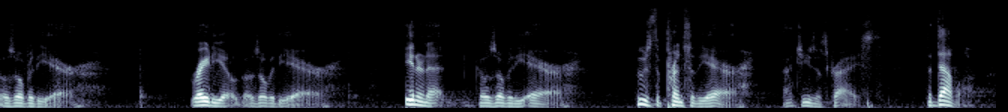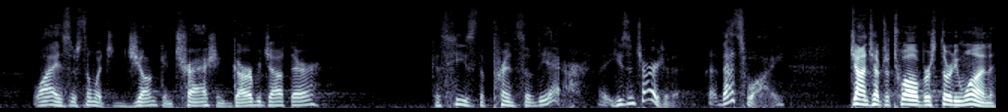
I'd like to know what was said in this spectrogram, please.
goes over the air, radio goes over the air, internet goes over the air. Who's the prince of the air? Not Jesus Christ, the devil. Why is there so much junk and trash and garbage out there? Because he's the prince of the air. He's in charge of it. That's why. John chapter 12, verse 31.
